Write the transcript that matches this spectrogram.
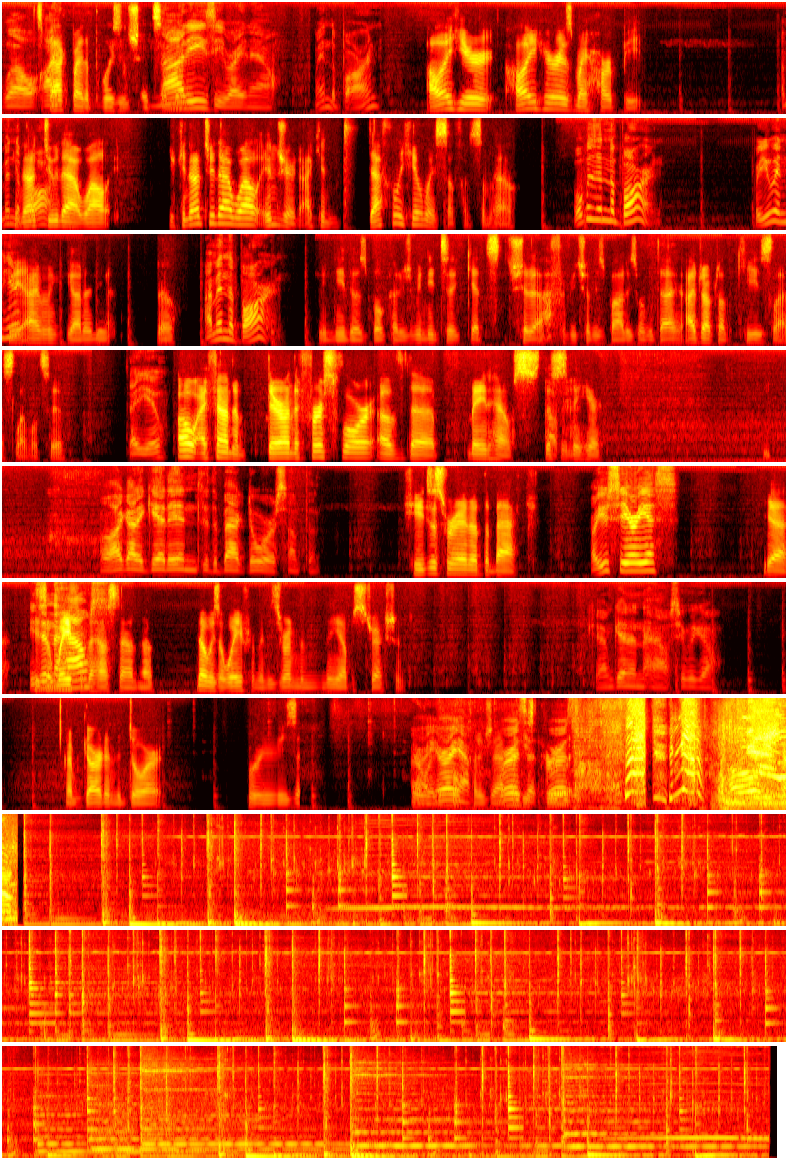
Well, It's I, back by the poison shed not somewhere. easy right now. Am I in the barn? All I hear, all I hear is my heartbeat. I'm in You the cannot barn. do that while, you cannot do that while injured. I can definitely heal myself somehow. What was in the barn? Were you in here? I haven't got any. No. I'm in the barn. We need those bolt cutters. We need to get shit off of each other's bodies when we die. I dropped all the keys last level too. Is that you? Oh, I found them. They're on the first floor of the main house. This is me here. Well, I gotta get in through the back door or something. He just ran out the back. Are you serious? Yeah, He's, he's, away the from the house? house now, though. No, he's away from it. He's running in the opposite direction. Okay, I'm getting in the house. Here we go. I'm guarding the door where he's at. or All where right, here I am. Where is it? Where is it. Ah! No! Oh,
